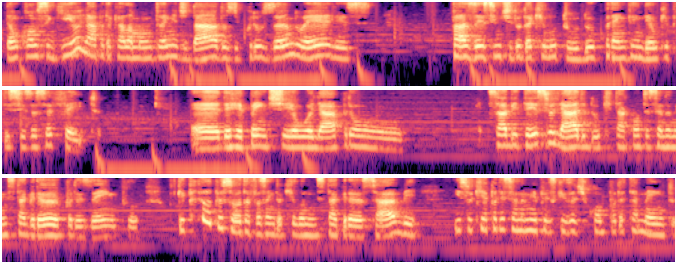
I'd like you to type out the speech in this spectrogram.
Então, conseguir olhar para aquela montanha de dados e cruzando eles fazer sentido daquilo tudo para entender o que precisa ser feito. É, de repente, eu olhar para um. Sabe, ter esse olhar do que está acontecendo no Instagram, por exemplo. Por que, que aquela pessoa está fazendo aquilo no Instagram, sabe? Isso aqui apareceu na minha pesquisa de comportamento.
